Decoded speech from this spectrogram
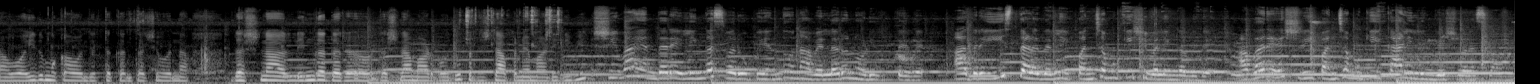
ನಾವು ಐದು ಮುಖ ಹೊಂದಿರತಕ್ಕಂಥ ಶಿವನ ದರ್ಶನ ಲಿಂಗ ದರ್ ದರ್ಶನ ಮಾಡ್ಬೋದು ಪ್ರತಿಷ್ಠಾಪನೆ ಮಾಡಿದ್ದೀವಿ. ಶಿವ ಎಂದರೆ ಲಿಂಗ ಸ್ವರೂಪಿ ಎಂದು ನಾವೆಲ್ಲರೂ ನೋಡಿರುತ್ತೇವೆ. ಆದರೆ ಈ ಸ್ಥಳದಲ್ಲಿ ಪಂಚಮುಖಿ ಶಿವಲಿಂಗವಿದೆ. ಅವರೇ ಶ್ರೀ ಪಂಚಮುಖಿ ಕಾಳಿಲಿಂಗೇಶ್ವರ ಸ್ವಾಮಿ.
